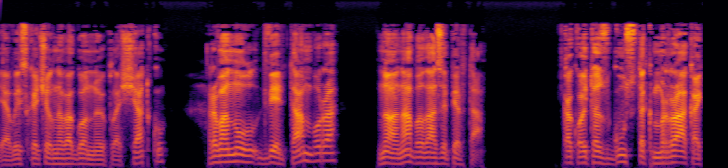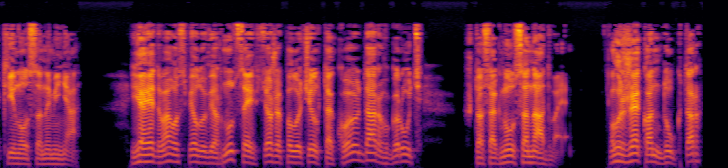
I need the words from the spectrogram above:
Я выскочил на вагонную площадку, рванул дверь тамбура, но она была заперта. Какой-то сгусток мрака кинулся на меня. Я едва успел увернуться и все же получил такой удар в грудь, что согнулся надвое. Лже-кондуктор,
